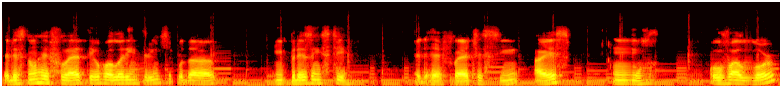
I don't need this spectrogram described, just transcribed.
eles não refletem o valor intrínseco da empresa em si. Ele reflete, sim, a um, o valor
